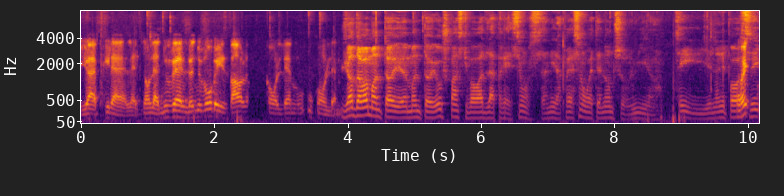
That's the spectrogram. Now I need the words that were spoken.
il a, appris la, la nouvelle, le nouveau baseball qu'on l'aime ou, qu'on l'aime. J'ai hâte d'avoir Montoyo, Montoyo. Je pense qu'il va avoir de la pression cette année. La pression va être énorme sur lui. L'année passée,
